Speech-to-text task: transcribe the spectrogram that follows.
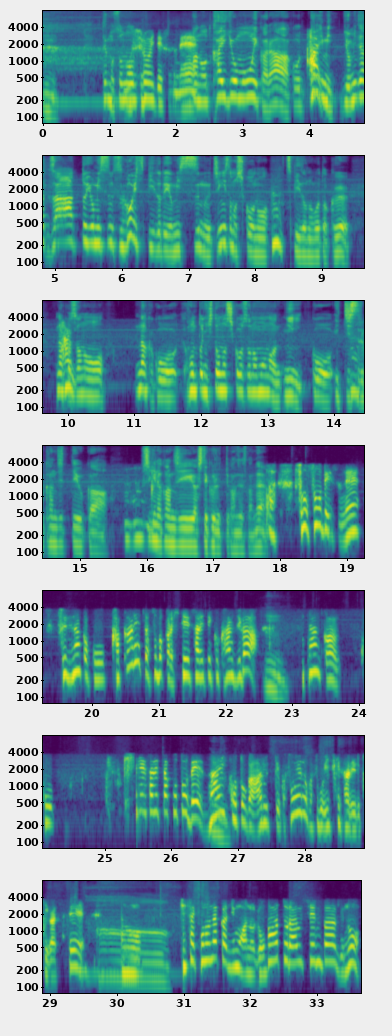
でもその面白いですね。あの開業も多いからこうある意味読みだざーっと読み進むすごいスピードで読み進むうちにその思考のうんスピードのごとく、なんかはいその、なんかこう本当に人の思考そのものにこう一致する感じっていうか、うん不思議な感じがしてくるって感じですかね。あそうそうですね。それでなんかこう書かれたそばから否定されていく感じがうんなんかこう否定されたことでないことがあるっていうか、そういうのがすごい意識される気がしてああの実際この中にもあのロバート・ラウシェンバーグの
